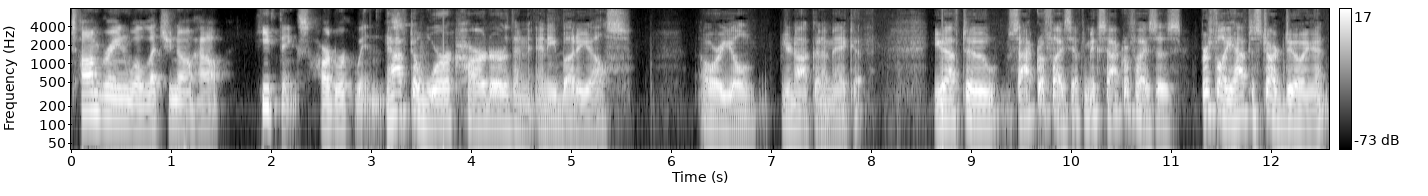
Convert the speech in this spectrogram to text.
Tom Green will let you know how he thinks hard work wins. You have to work harder than anybody else, or you'll you're not going to make it. You have to sacrifice. You have to make sacrifices. First of all, you have to start doing it.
